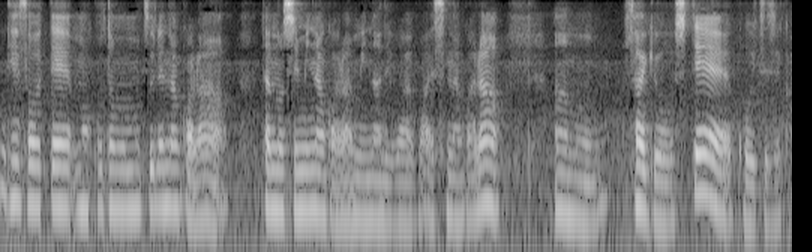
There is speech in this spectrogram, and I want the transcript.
で、そうやって、まあ、子供も連れながら、楽しみながらみんなでワイワイしながら、あの、作業をして、こう1時間。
